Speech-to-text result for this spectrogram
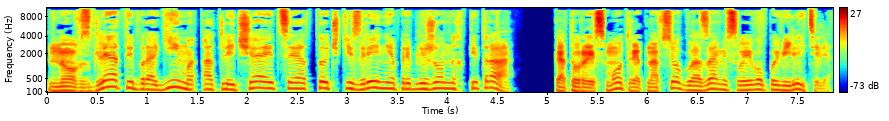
Но взгляд Ибрагима отличается и от точки зрения приближенных Петра, которые смотрят на все глазами своего повелителя.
